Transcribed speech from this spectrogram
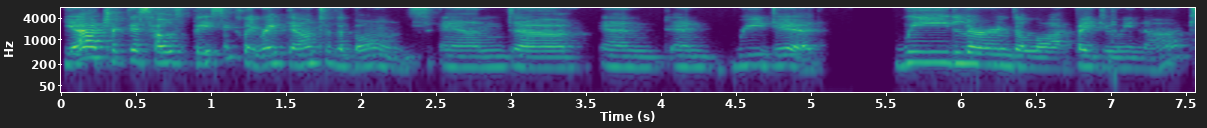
yeah, took this house basically right down to the bones and uh, and and redid. We learned a lot by doing that.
